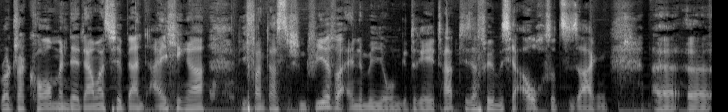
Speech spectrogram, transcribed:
Roger Corman, der damals für Bernd Eichinger die Fantastischen Vier für eine Million gedreht hat. Dieser Film ist ja auch sozusagen äh, äh,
